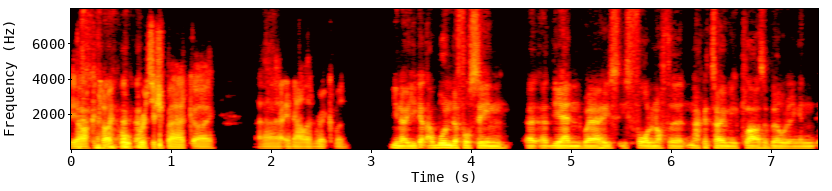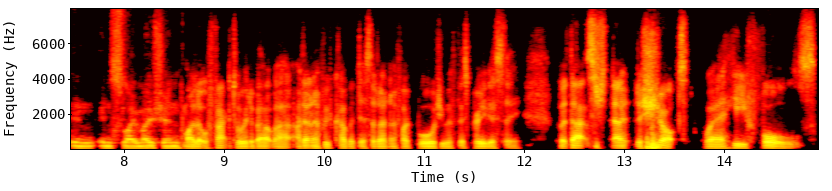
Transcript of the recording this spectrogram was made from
the archetypal British bad guy uh, in Alan Rickman you know, you get that wonderful scene at, at the end where he's, he's falling off the Nakatomi Plaza building in, in, in, slow motion. My little factoid about that. I don't know if we've covered this. I don't know if I've bored you with this previously, but that's uh, the shot where he falls.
